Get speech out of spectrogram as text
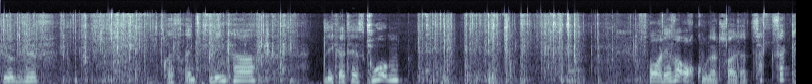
Türgriff. Golf 1 Blinker. Delikatesse Gurken. Oh, der war auch cool als Schalter. Zack, zack.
